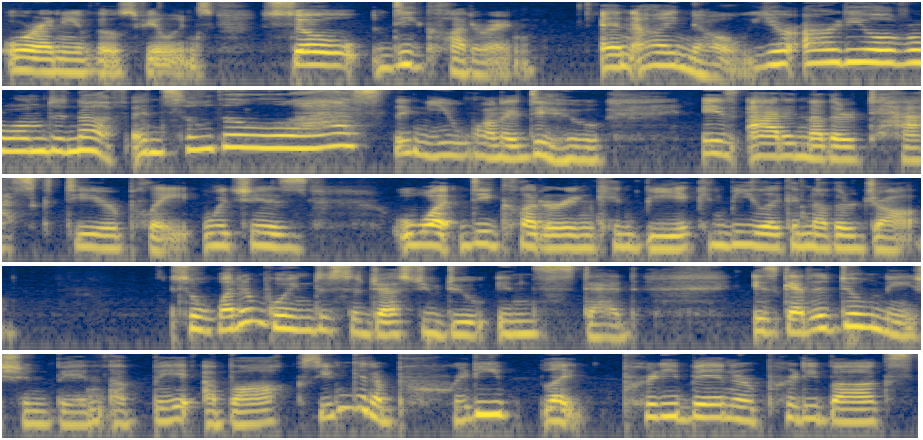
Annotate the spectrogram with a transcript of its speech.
or any of those feelings. So, decluttering. And I know you're already overwhelmed enough. And so the last thing you want to do is add another task to your plate, which is what decluttering can be. It can be like another job. So what I'm going to suggest you do instead is get a donation bin, a bit a box. You can get a pretty like pretty bin or pretty box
